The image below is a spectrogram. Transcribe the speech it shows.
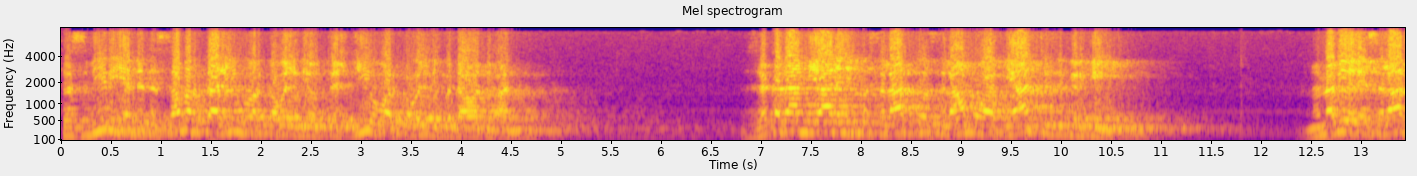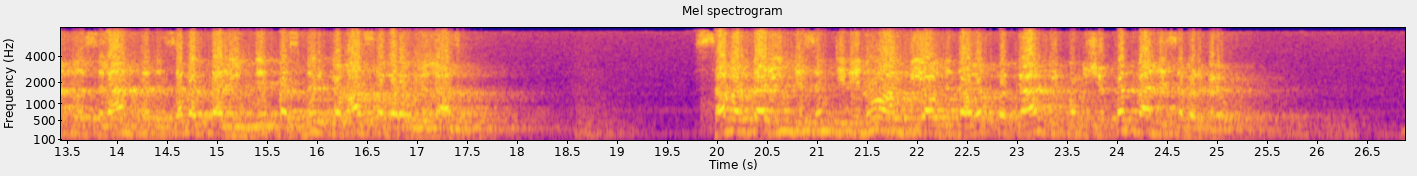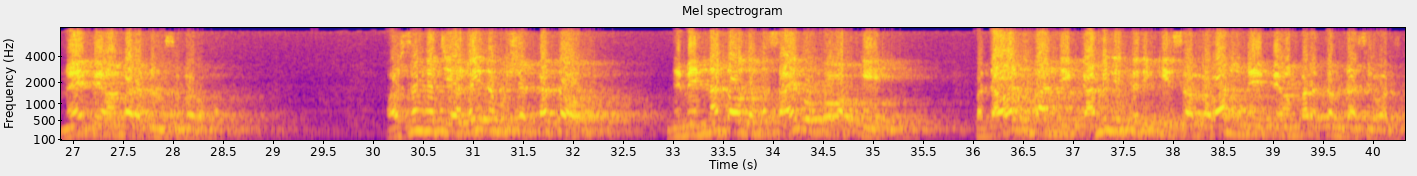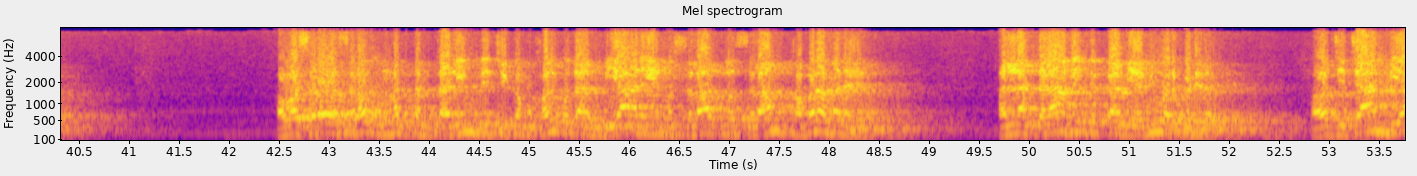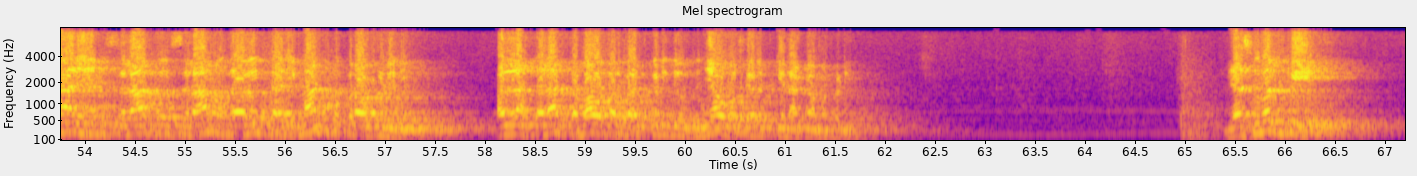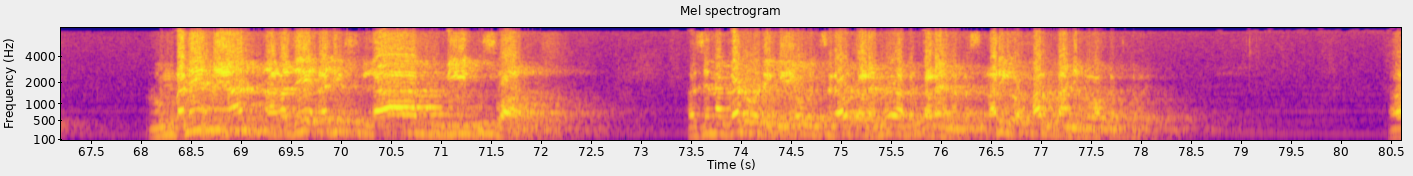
تصویر یعنی د صبر تعلیم ورکول دی او تشجیع ورکول دی په دعوت باندې زکه د انبیاء علیهم الصلوۃ والسلام واقعات چې ذکر کیږي نو نبی علیہ الصلوۃ والسلام ته د صبر تعلیم دی پس در کما صبر اول العزم صبر تعلیم دې څنګه چې د نور انبیاء د دعوت په کار کې په مشقت باندې صبر کړو نه پیغمبر اتم صبر او څنګه چې هغه د مشقت او د مهنت او د مصائب په وخت کې په دعوت باندې کاملې طریقې سره روانو نه پیغمبر اتم داسې ورته او سره ورسره امت تم تعلیم دی چې کوم خلق د انبیاء علیهم الصلاۃ والسلام خبره منه الله تعالی موږ ته کامیابی ورکړي او چې چا انبیاء علیهم الصلاۃ والسلام او دغه تعلیمات کو کراو کړی دي الله تعالی تباہ او برباد کړی دی او دنیا او آخرت کې ناکام کړی دی بیا صورت کې لومبنه آیات هغه د الف لام میم صاد ازنه ګډ وډ کې یو بل سره تړل نه به تړل نه بس اری او حرف باندې په وخت کې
